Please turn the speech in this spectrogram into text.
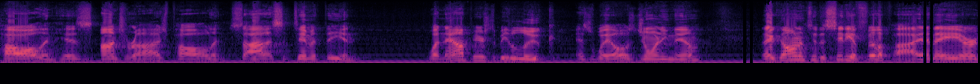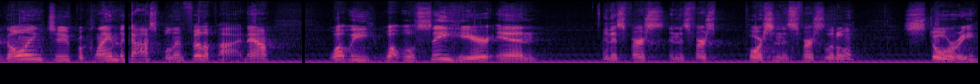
Paul and his entourage, Paul and Silas and Timothy and what now appears to be Luke as well, is joining them. They've gone into the city of Philippi and they are going to proclaim the gospel in Philippi. Now, what we what we'll see here in in this first in this first portion, this first little story,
